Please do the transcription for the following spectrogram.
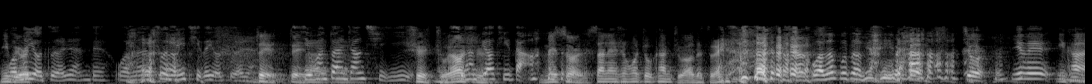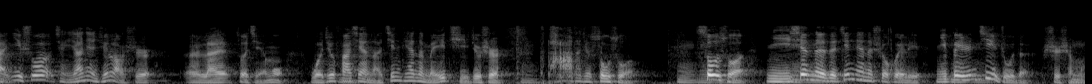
你我们有责任，对我们 做媒体的有责任。对对喜欢断章取义，是主要是喜欢标题党。没错，《三联生活周刊》主要的责任。我们不做标题党。就是因为你看，一说请杨建群老师呃来做节目，我就发现呢，今天的媒体就是啪他就搜索。搜索你现在在今天的社会里，你被人记住的是什么？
